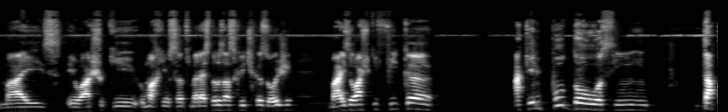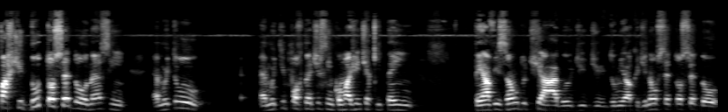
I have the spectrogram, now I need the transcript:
mas eu acho que o Marquinhos Santos merece todas as críticas hoje, mas eu acho que fica aquele pudor assim da parte do torcedor, né? Assim, é muito é muito importante assim, como a gente aqui tem tem a visão do Thiago, de, de, do Minhoca, de não ser torcedor,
